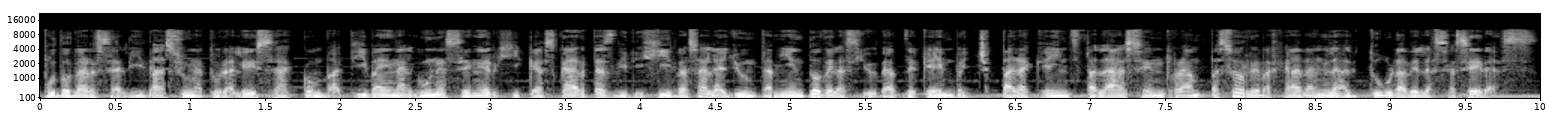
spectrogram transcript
pudo dar salida a su naturaleza combativa en algunas enérgicas cartas dirigidas al ayuntamiento de la ciudad de Cambridge para que instalasen rampas o rebajaran la altura de las aceras.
